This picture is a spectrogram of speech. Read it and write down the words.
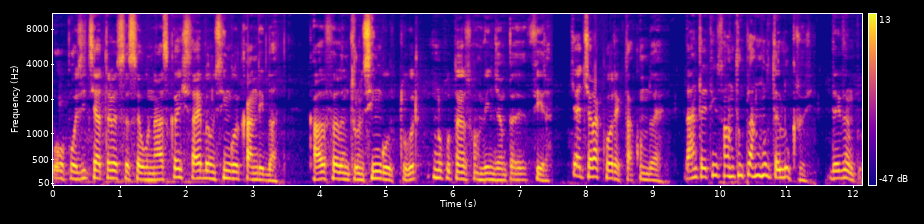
opoziția trebuie să se unească și să aibă un singur candidat. Că altfel, într-un singur tur, nu putem să o învingem pe Firea. Ceea ce era corect acum doi ani. Dar între timp s-au întâmplat multe lucruri. De exemplu,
